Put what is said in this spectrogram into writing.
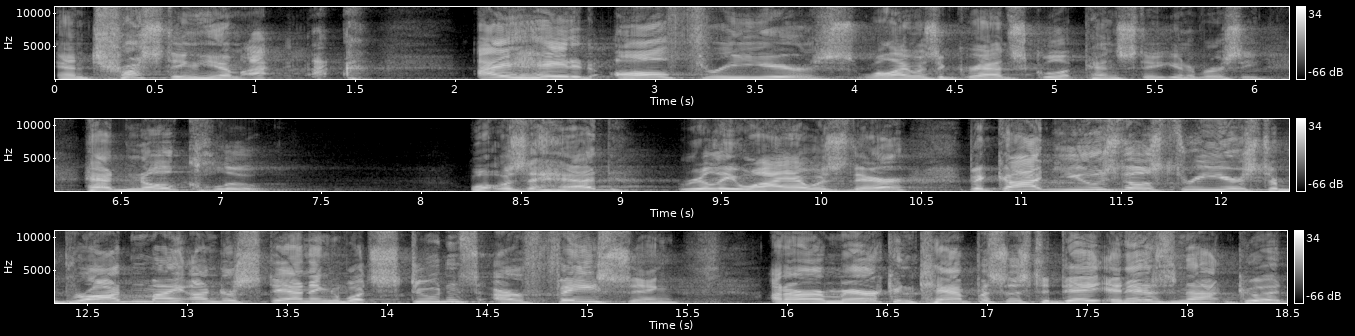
and trusting Him. I, I, I, hated all three years while I was at grad school at Penn State University, had no clue what was ahead, really why I was there. But God used those three years to broaden my understanding of what students are facing on our American campuses today, and it is not good.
